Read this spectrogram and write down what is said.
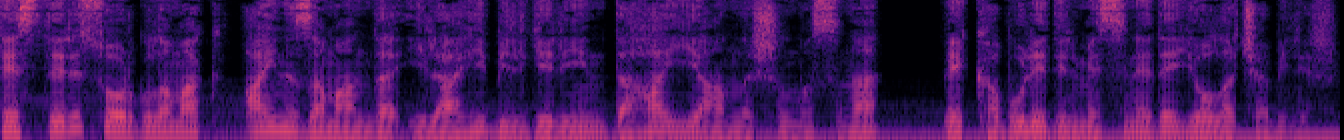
Testleri sorgulamak aynı zamanda ilahi bilgeliğin daha iyi anlaşılmasına ve kabul edilmesine de yol açabilir.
